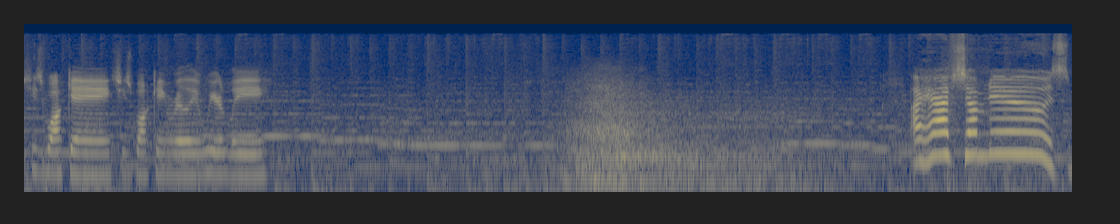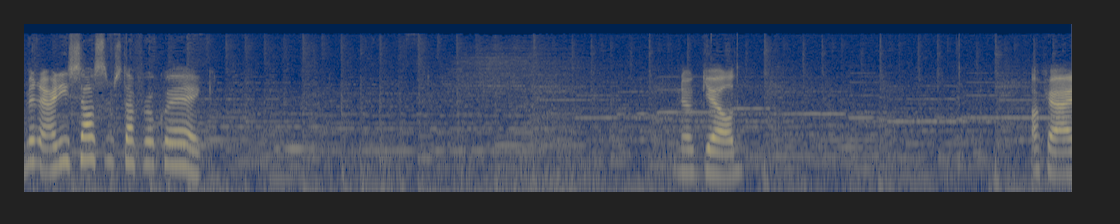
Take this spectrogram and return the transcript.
She's walking, she's walking really weirdly. I have some news! Minute, I need to sell some stuff real quick. No guild. Okay, I,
